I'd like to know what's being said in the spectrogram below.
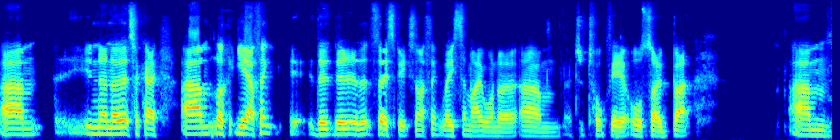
Um, no, no, that's okay. Um, look, yeah, I think there, there are aspects, and I think Lisa may want to um, to talk there also, but um,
